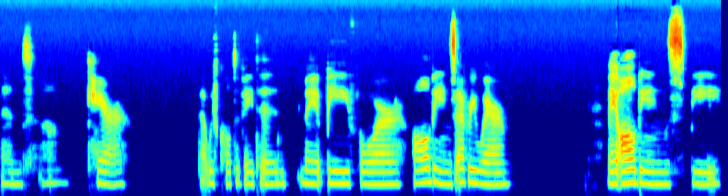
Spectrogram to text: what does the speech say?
and um, care that we've cultivated. May it be for all beings everywhere. May all beings be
